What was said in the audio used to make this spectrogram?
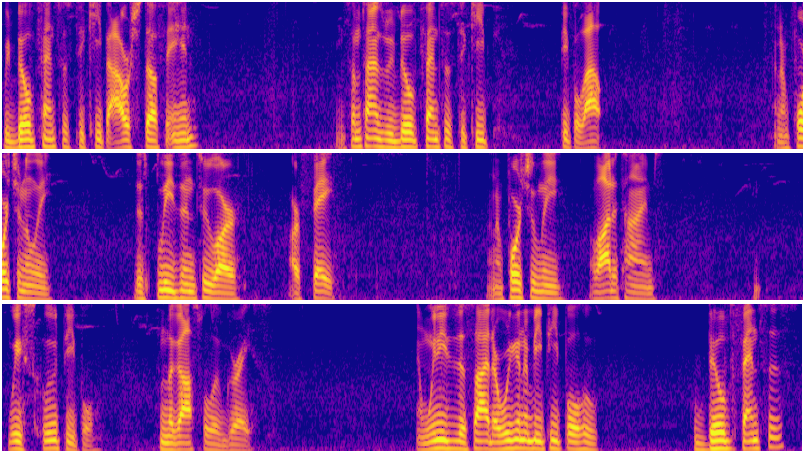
we build fences to keep our stuff in. And sometimes we build fences to keep people out. And unfortunately, this bleeds into our, our faith. And unfortunately, a lot of times, we exclude people from the gospel of grace. And we need to decide are we going to be people who, build fences,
